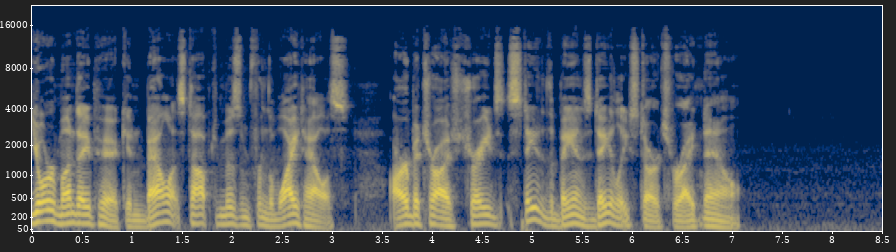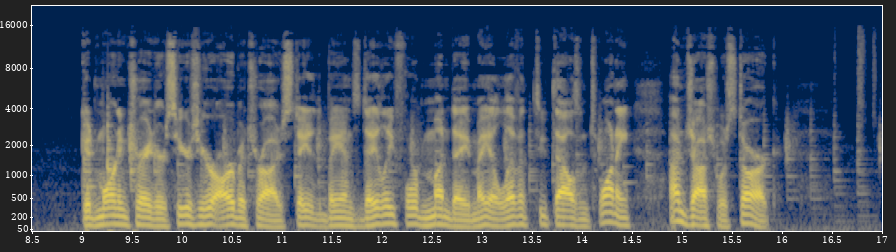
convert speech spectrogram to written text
Your Monday pick in balanced optimism from the White House. Arbitrage Trades State of the Bands Daily starts right now. Good morning, traders. Here's your arbitrage state of the bands daily for Monday, May 11th, 2020. I'm Joshua Stark.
